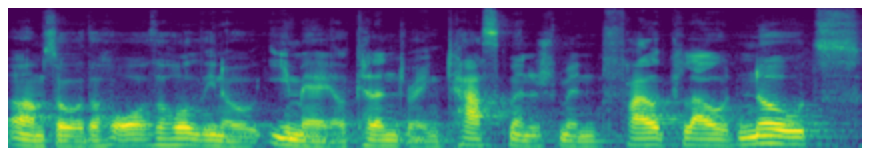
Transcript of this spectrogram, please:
Um, so the whole, the whole, you know, email, calendaring, task management, file cloud, notes,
